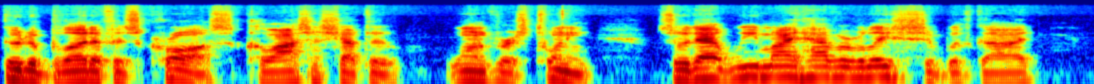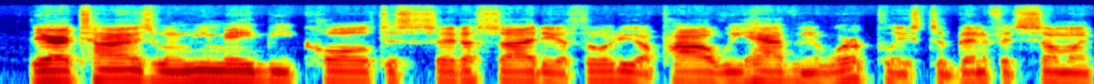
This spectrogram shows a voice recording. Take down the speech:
through the blood of his cross. Colossians chapter 1, verse 20. So that we might have a relationship with God there are times when we may be called to set aside the authority or power we have in the workplace to benefit someone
